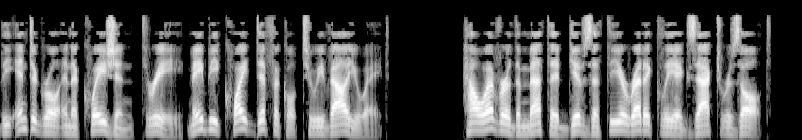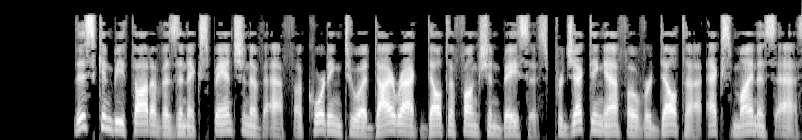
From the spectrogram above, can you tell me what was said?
the integral in equation 3 may be quite difficult to evaluate. However the method gives a theoretically exact result. This can be thought of as an expansion of f according to a Dirac delta function basis projecting f over delta x minus s,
